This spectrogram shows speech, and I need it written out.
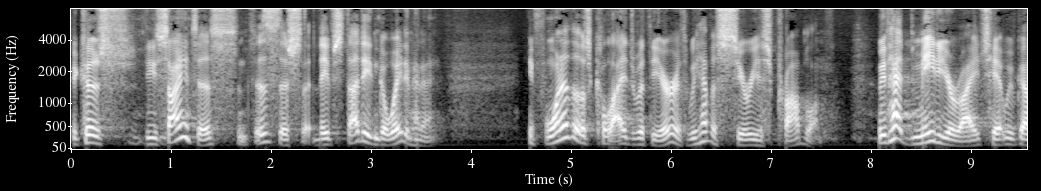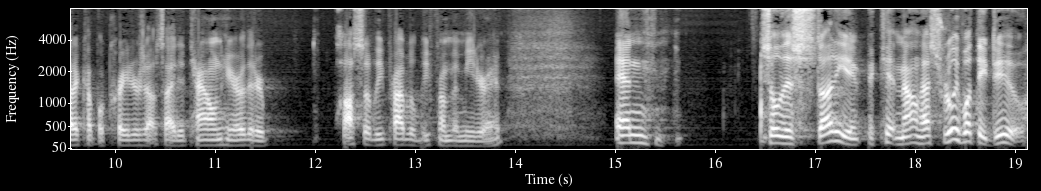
Because these scientists and physicists, they've studied and go, wait a minute. If one of those collides with the Earth, we have a serious problem. We've had meteorites hit. We've got a couple craters outside of town here that are possibly, probably from a meteorite. And so this study at Kit Mountain, that's really what they do.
